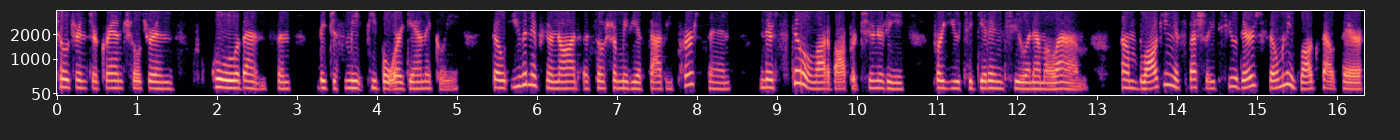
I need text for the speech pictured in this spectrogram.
children's or grandchildren's school events and they just meet people organically. So even if you're not a social media savvy person, there's still a lot of opportunity for you to get into an MLM. Um, blogging, especially too, there's so many blogs out there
